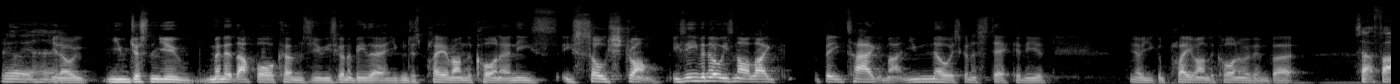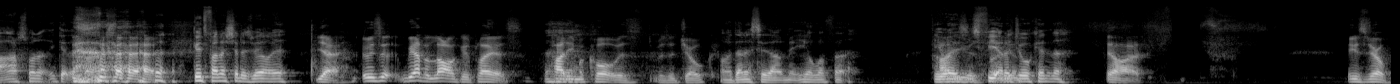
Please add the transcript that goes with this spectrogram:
Really? Uh, You know, you just knew the minute that ball comes to you, he's going to be there. You can just play around the corner, and he's he's so strong. He's even though he's not like a big target man, you know it's going to stick, and he, you know, you can play around the corner with him. But it's that fat arse, wasn't it? You Get the fat good finisher as well, yeah. yeah, it was. A, we had a lot of good players. Paddy McCourt was was a joke. Oh, I didn't say that, mate. You'll love it. He Paddy was, his was feet are a joke, isn't they? Yeah, he was a joke.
